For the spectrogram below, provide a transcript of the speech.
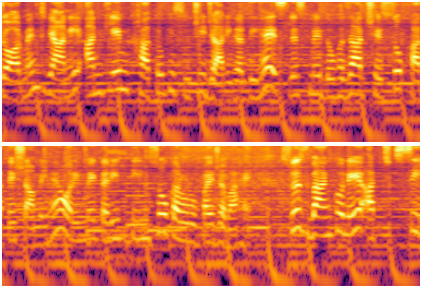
डॉर्मेंट, यानी अनक्लेम खातों की सूची जारी कर दी है। इस लिस्ट में 2600 खाते शामिल हैं और इनमें करीब 300 करोड़ रुपए जमा है। स्विस बैंकों ने 80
